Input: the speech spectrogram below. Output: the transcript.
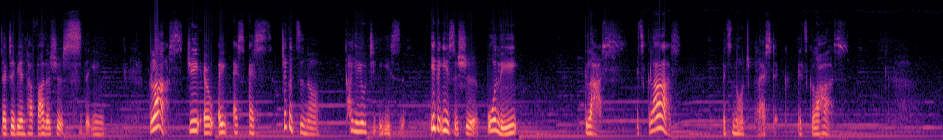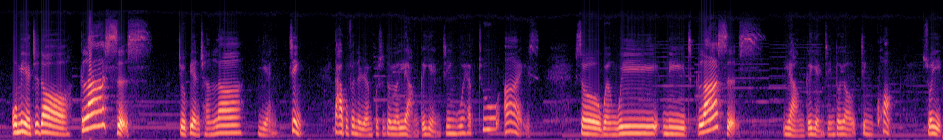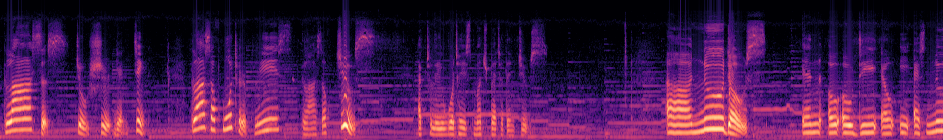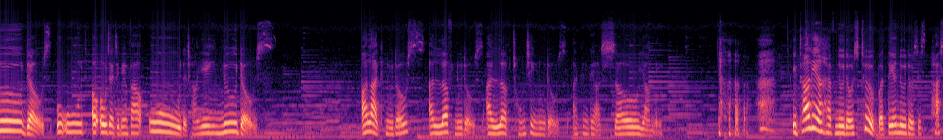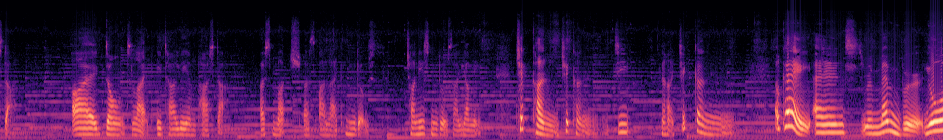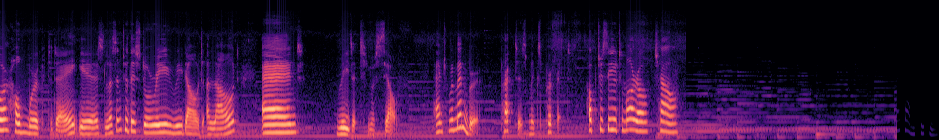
在这边它发的是 s 的音。Glass，G L A S S 这个字呢，它也有几个意思，一个意思是玻璃，glass ，glass，it's glass，it's not plastic，it's glass。我们也知道。glasses 就变成了眼镜。大部分的人不是都有两个眼睛？We have two eyes. So when we need glasses，两个眼睛都要镜框，所以 glasses 就是眼镜。 Glass of water, please. Glass of juice. Actually, water is much better than juice. Uh, noodles, N O O D L E S, noodles. 呜呜哦哦，在这边发呜的长音，noodles. I like noodles. I love noodles. I love Chongqing noodles. I think they are so yummy. Italian have noodles too, but their noodles is pasta. I don't like Italian pasta as much as I like noodles. Chinese noodles are yummy. Chicken, chicken, chicken. Okay, and remember your homework today is listen to this story, read out aloud, and read it yourself. And remember, practice makes perfect. Hope to see you tomorrow. Ciao.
